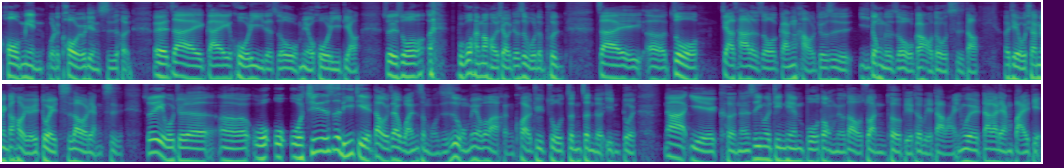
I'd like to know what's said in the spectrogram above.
后面我的扣有点失衡，而且在该获利的时候我没有获利掉，所以说，不过还蛮好笑，就是我的 put 在呃做。价差的时候刚好就是移动的时候，我刚好都有吃到，而且我下面刚好有一对吃到了两次，所以我觉得，呃，我我我其实是理解到底在玩什么，只是我没有办法很快去做真正的应对。那也可能是因为今天波动没有到算特别特别大嘛，因为大概两百点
